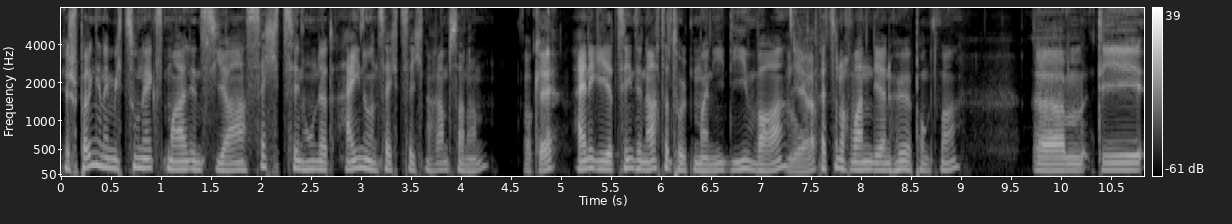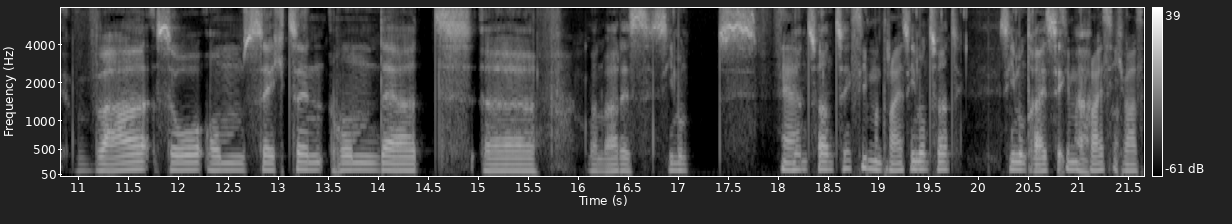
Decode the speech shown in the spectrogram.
Wir springen nämlich zunächst mal ins Jahr 1661 nach Amsterdam. Okay. Einige Jahrzehnte nach der Tulpenmanie, die war, Ja. weißt du noch, wann deren Höhepunkt war? Ähm, die war so um 1600, äh, wann war das? 27, 24? 37. 27? 37. 37 war es.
